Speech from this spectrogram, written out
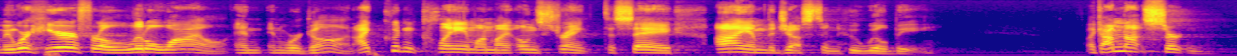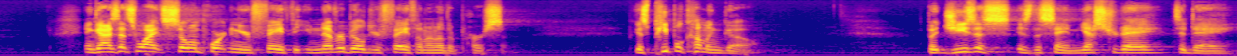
I mean, we're here for a little while and, and we're gone. I couldn't claim on my own strength to say, I am the Justin who will be. Like, I'm not certain. And guys, that's why it's so important in your faith that you never build your faith on another person because people come and go. But Jesus is the same yesterday, today,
